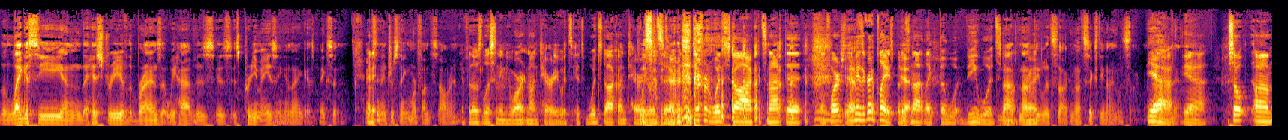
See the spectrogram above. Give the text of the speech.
The legacy and the history of the brands that we have is is, is pretty amazing, and I guess makes it makes it- it, interesting, more fun to sell, right? And for those listening who aren't in Ontario, it's it's Woodstock, Ontario. Woodstock, it's, a, it's a different Woodstock. It's not the unfortunately. I mean, it's a great place, but it's not like the the Woodstock. Not not right? the Woodstock, not sixty-nine Woodstock. Yeah, yeah. So um,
